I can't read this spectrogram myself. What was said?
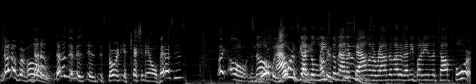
None of them, none, Oh. of, none of them is, is, is throwing, is catching their own passes. Like, oh, No, Allen's got the least amount of talent around him out of anybody in the top four.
